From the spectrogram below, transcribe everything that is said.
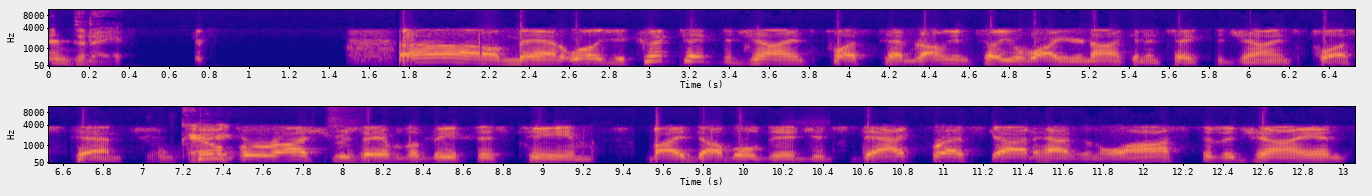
10 today? Oh man, well you could take the Giants plus ten, but I'm going to tell you why you're not going to take the Giants plus ten. Okay. Cooper Rush was able to beat this team by double digits. Dak Prescott hasn't lost to the Giants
